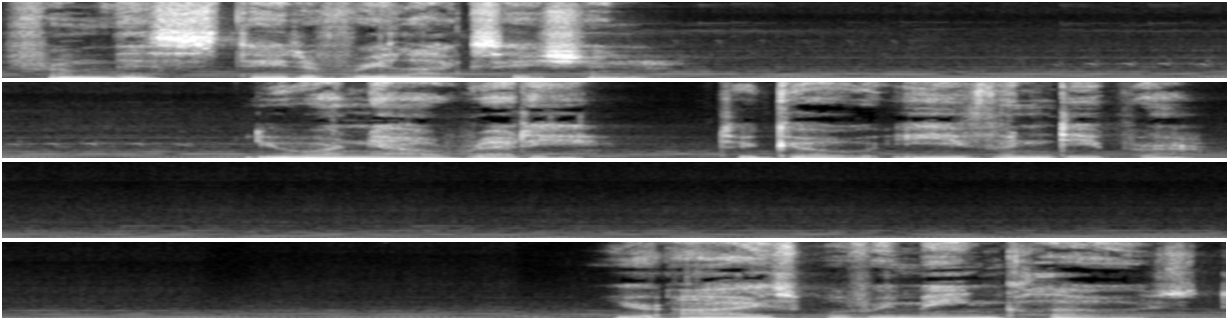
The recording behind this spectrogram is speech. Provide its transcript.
From this state of relaxation, you are now ready to go even deeper. Your eyes will remain closed,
